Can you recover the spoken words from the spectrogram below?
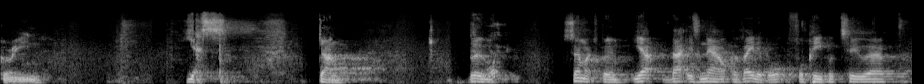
Green. Yes. Done. Boom. So much boom. Yeah, that is now available for people to uh,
